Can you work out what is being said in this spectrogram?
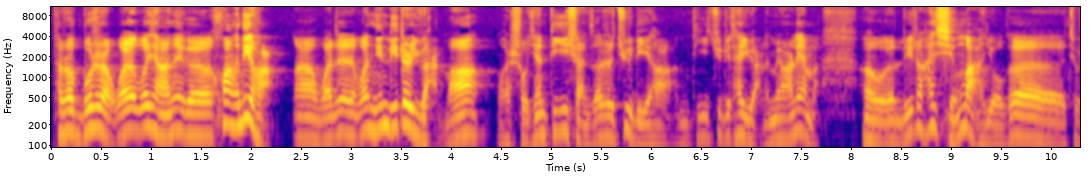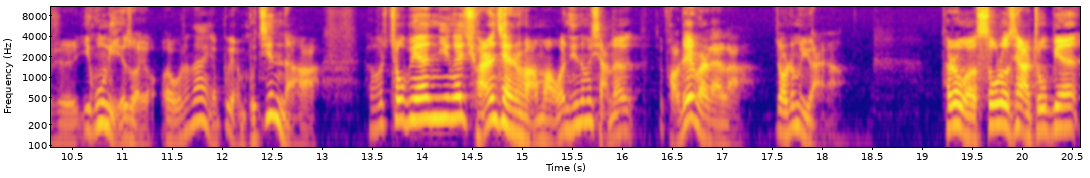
他说不是，我我想那个换个地方啊，我这我说您离这儿远吗？我首先第一选择是距离哈，第一距离太远了没法练嘛。呃，我离这还行吧，有个就是一公里左右。呃，我说那也不远不近的哈，我说周边应该全是健身房嘛。我说您怎么想着就跑这边来了，绕这么远啊？他说：“我搜了下周边，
